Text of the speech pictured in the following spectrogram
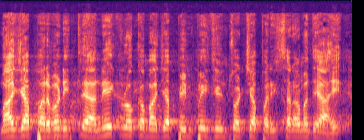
माझ्या परभणीतले अनेक लोक माझ्या पिंपरी चिंचवडच्या परिसरामध्ये आहेत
